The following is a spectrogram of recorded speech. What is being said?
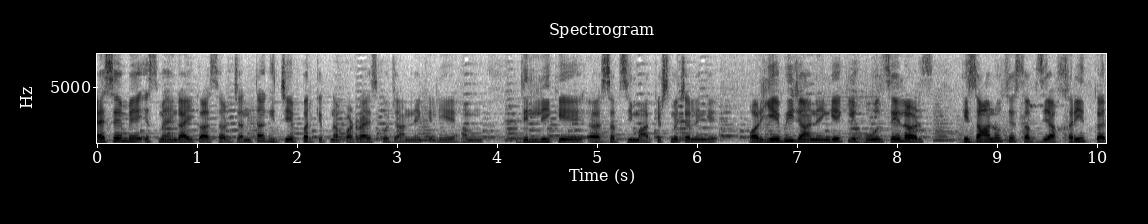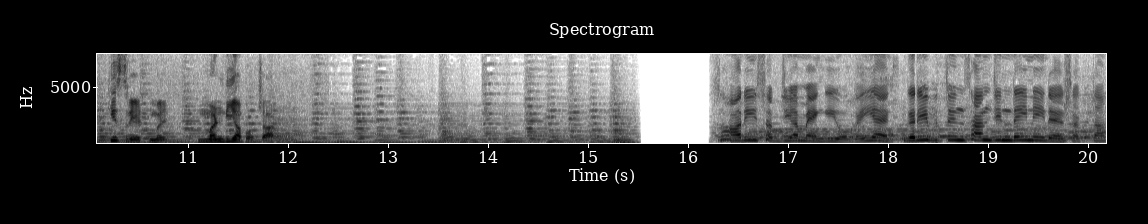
ऐसे में इस महँगाई का असर जनता की जेब पर कितना पड़ रहा है इसको जानने के लिए हम दिल्ली के सब्ज़ी मार्केट्स में चलेंगे और ये भी जानेंगे कि होलसेलर्स किसानों से सब्ज़ियाँ खरीद कर किस रेट में मंडियाँ पहुँचा रहे हैं। सारी सब्ज़ियाँ महँगी हो गई है। गरीब तो इंसान ज़िंदा ही नहीं रह सकता।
